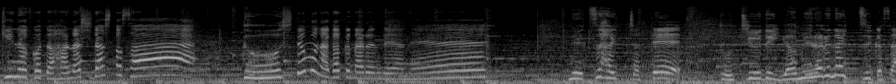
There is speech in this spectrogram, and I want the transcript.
好きなこと話し出すとさどうしても長くなるんだよね。熱入っちゃって途中でやめられないっつうかさ。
